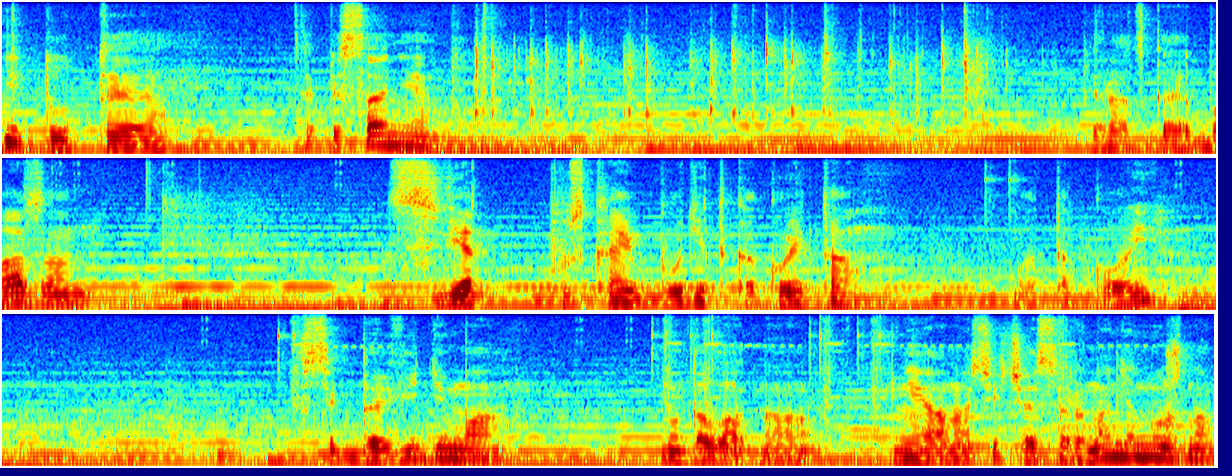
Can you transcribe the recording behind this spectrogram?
И тут э, описание. Пиратская база. Цвет пускай будет какой-то вот такой. Всегда видимо. Ну да ладно, мне оно сейчас все равно не нужно.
